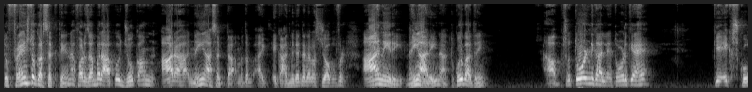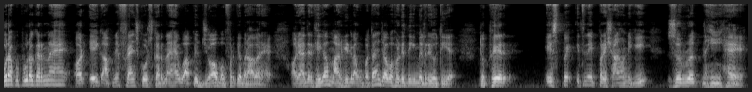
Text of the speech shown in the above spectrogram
तो फ्रेंच तो कर सकते हैं ना। फॉर एग्ज़ाम्पल आपको जो काम आ रहा, नहीं आ सकता मतलब एक आदमी कहता है बस जॉब ऑफ़र आ नहीं रही, नहीं आ रही ना तो कोई बात नहीं। आप उसको तोड़ निकाल लें। तोड़ क्या है? कि एक स्कोर आपको पूरा करना है और एक आपने फ्रेंच कोर्स करना है, वो आपके जॉब ऑफ़र के बराबर है। और याद रखिएगा मार्केट में आपको पता है जॉब ऑफ़र कितनी की मिल रही होती है तो फिर इस पे इतने परेशान होने की ज़रूरत नहीं है।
